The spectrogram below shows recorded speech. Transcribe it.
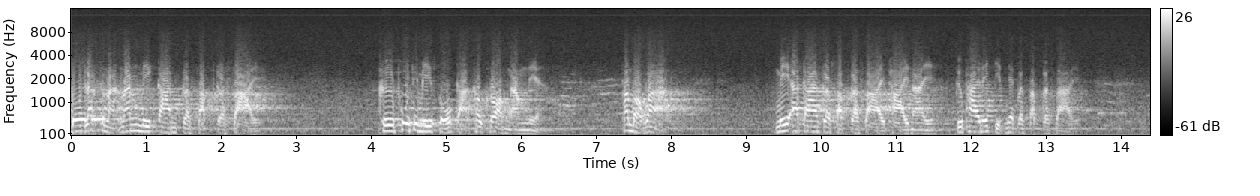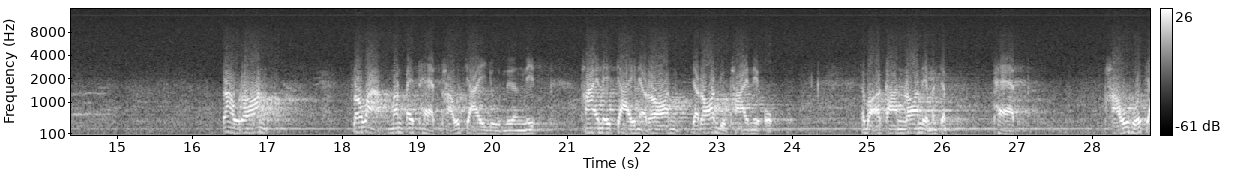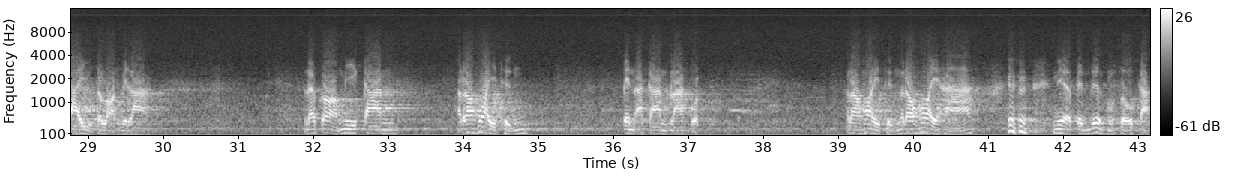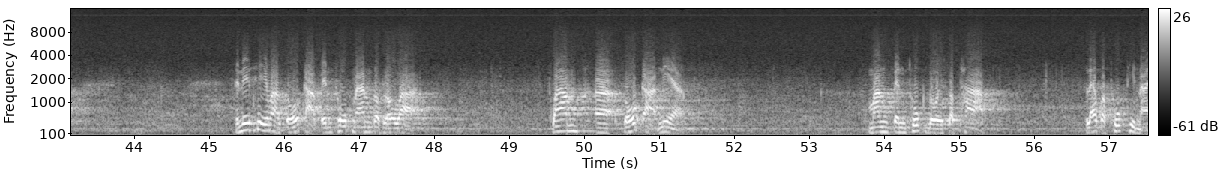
โดยลักษณะนั้นมีการกระสับกระส่าย คือผู้ที่มีโสกะเข้าครอบงำเนี่ย ท่านบอกว่า มีอาการกระสับกระส่ายภายใน คือภายในจิตเนี่ยกระสับกระส่ายเร่าร้อน เพราะว่ามันไปแผดเผาใจอยู่เนืองนิด ภายในใจเนี่ยร้อนจะร้อนอยู่ภายในอกถ้าบอกอาการร้อนเนี่ยมันจะแผด เผาหัวใจอยู่ตลอดเวลา แล้วก็มีการระห้อยถึงเป็นอาการปรากฏ เราห้อยถึงเราห้อยหา เนี่ยเป็นเรื่องของโสกะทีนี้ที่ว่าโสกะเป็นทุกข์นั้นก็เพราะว่า ความโสกะเนี่ย มันเป็นทุกข์โดยสภาพ แล้วก็ทุกข์ที่ไหน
